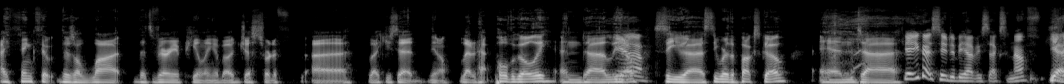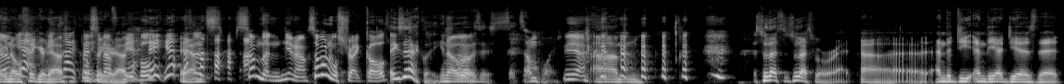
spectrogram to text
I think that there's a lot that's very appealing about just sort of, uh, like you said, you know, let it ha- pull the goalie and, uh, you Yeah. see, uh, see where the pucks go. And, uh, Yeah, you guys seem to be having sex enough. yeah, you know, we'll Yeah, figure it out. exactly. We'll There's figure it enough out. people. Yeah. That's something, you know, someone will strike gold. Exactly. You know, So- at some point. Yeah. um, so that's so that's where we're at. Uh, and the and the idea is that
